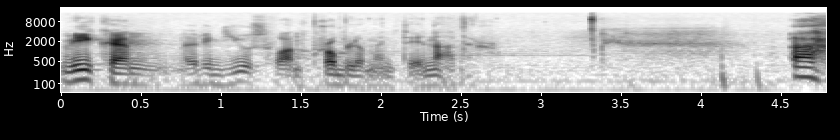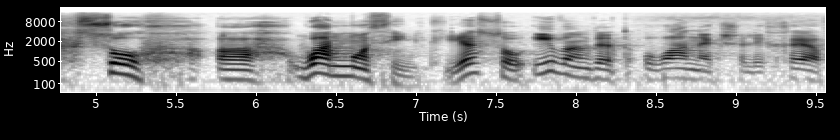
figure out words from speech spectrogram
we can reduce one problem into another. Uh, so uh, one more thing, yes? So even that one actually have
